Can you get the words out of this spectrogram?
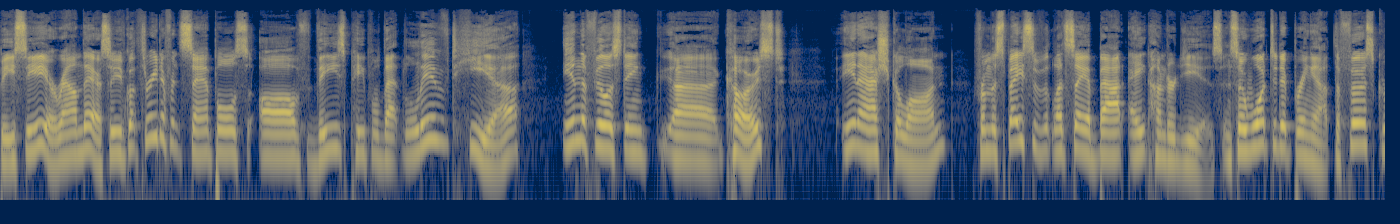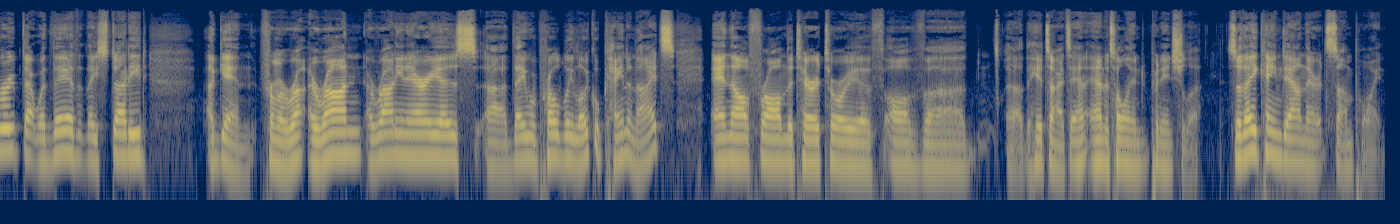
BC, around there. So you've got three different samples of these people that lived here in the Philistine uh, coast in Ashkelon from the space of, let's say, about 800 years. And so what did it bring out? The first group that were there that they studied, again, from Iran, Iranian areas, uh, they were probably local Canaanites, and they're from the territory of, of uh, uh the Hittites, and Anatolian Peninsula. So they came down there at some point.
